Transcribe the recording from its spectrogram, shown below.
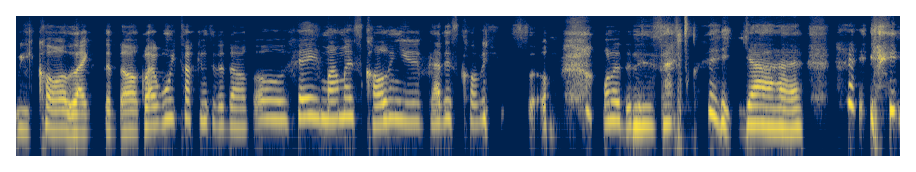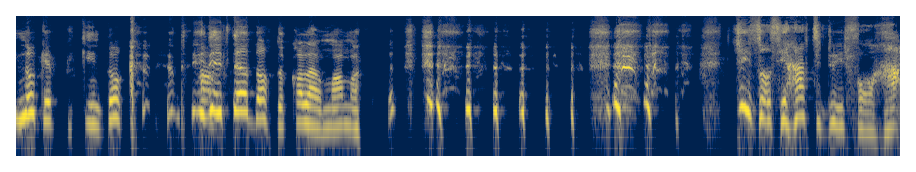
we call like the dog, like when we're talking to the dog, oh, hey, mama is calling you, dad is calling you. So one of the ladies like, hey, yeah, hey, know, get picking dog. they tell dog to call her mama. Jesus, you have to do it for her.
